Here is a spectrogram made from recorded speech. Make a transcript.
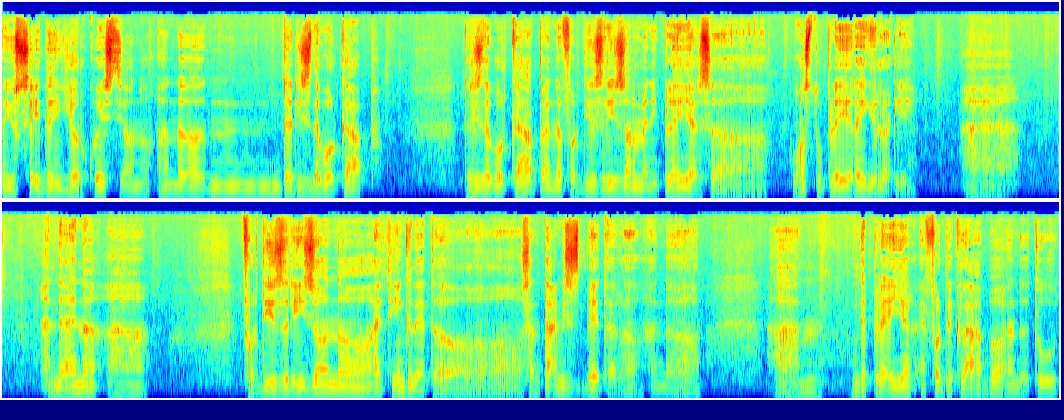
you said in your question, and uh, mm, there is the World Cup. There is the World Cup, and for this reason, many players uh, wants to play regularly. Uh, And then, uh, for this reason, uh, I think that uh, sometimes it's better and um, the player and for the club and to,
